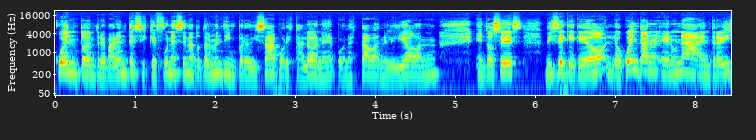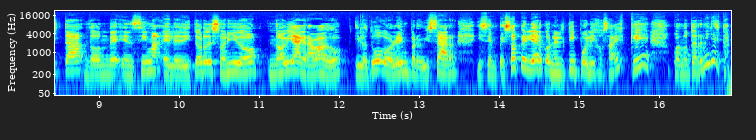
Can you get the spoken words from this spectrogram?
cuento entre paréntesis que fue una escena totalmente improvisada por Stallone, porque no estaba en el guion. Entonces dice que quedó, lo cuentan en una entrevista donde encima el editor de sonido no había grabado y lo tuvo que volver a improvisar y se empezó a pelear con el tipo y le dijo, ¿sabes qué? Cuando termine esta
